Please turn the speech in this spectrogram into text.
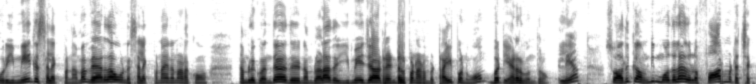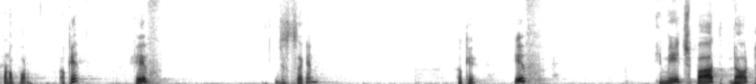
ஒரு இமேஜை செலக்ட் பண்ணாமல் வேறு ஏதாவது ஒன்று செலக்ட் பண்ணால் என்ன நடக்கும்? நம்மளுக்கு வந்து அது நம்மளால் அதை இமேஜாக ரெண்டர் பண்ண நம்ம ட்ரை பண்ணுவோம் பட் எரர் வந்துடும் இல்லையா? ஸோ அதுக்கு வண்டி முதல்ல அதோட ஃபார்மெட்டை செக் பண்ண போகிறோம் okay F just second okay F image path dot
